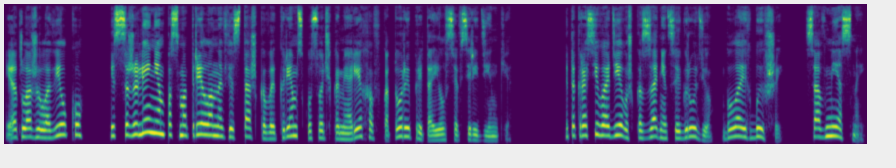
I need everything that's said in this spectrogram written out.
Я отложила вилку и с сожалением посмотрела на фисташковый крем с кусочками орехов, который притаился в серединке. Эта красивая девушка с задницей и грудью была их бывшей, совместной,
